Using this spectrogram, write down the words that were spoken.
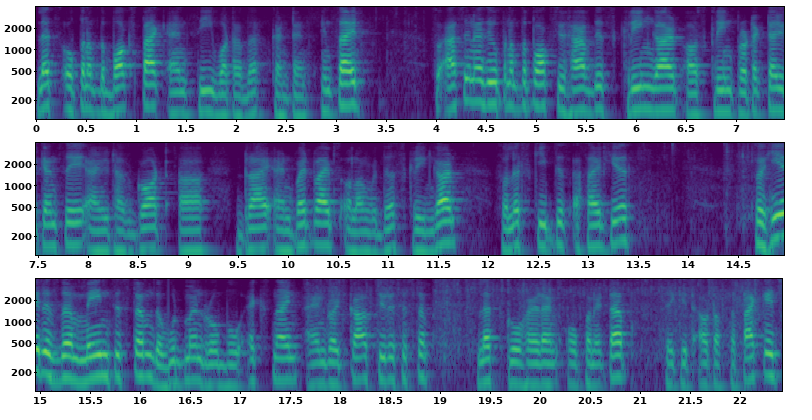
let's open up the box pack and see what are the contents inside. So as soon as you open up the box, you have this screen guard or screen protector you can say and it has got uh, dry and wet wipes along with the screen guard. So let's keep this aside here. So here is the main system, the Woodman Robo X9 Android car stereo system. Let's go ahead and open it up take it out of the package.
